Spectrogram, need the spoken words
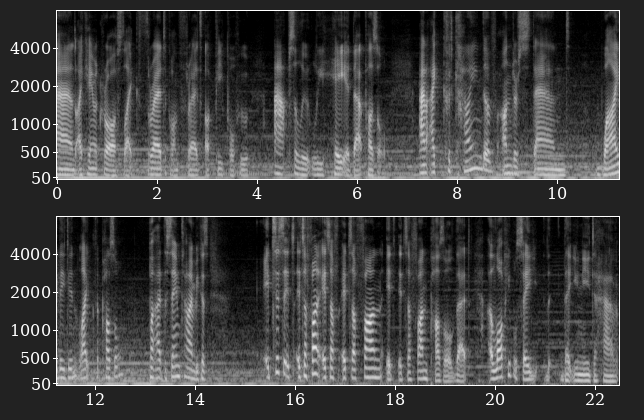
and I came across like threads upon threads of people who absolutely hated that puzzle, and I could kind of understand why they didn't like the puzzle but at the same time because it's just it's it's a fun it's a it's a fun it, it's a fun puzzle that a lot of people say th- that you need to have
